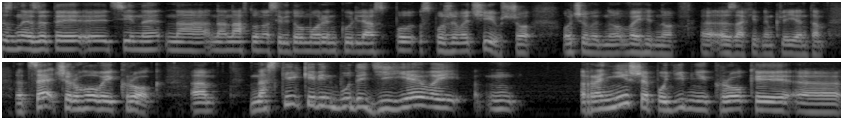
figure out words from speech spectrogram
знизити е, ціни на, на нафту на світовому ринку для спо- споживачів, що очевидно вигідно е, західним клієнтам. Це черговий крок. Е, Наскільки він буде дієвий? Раніше подібні кроки е,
